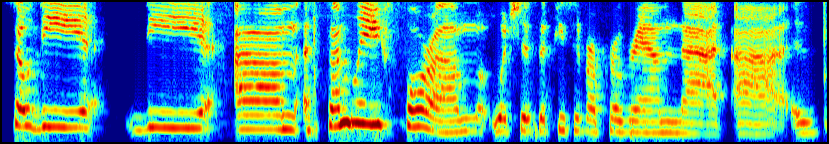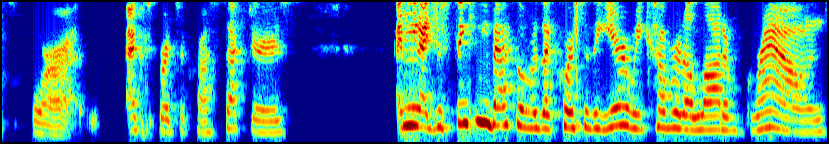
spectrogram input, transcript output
So the the um, assembly forum, which is the piece of our program that uh, is for experts across sectors. I mean, I just thinking back over the course of the year, we covered a lot of ground.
